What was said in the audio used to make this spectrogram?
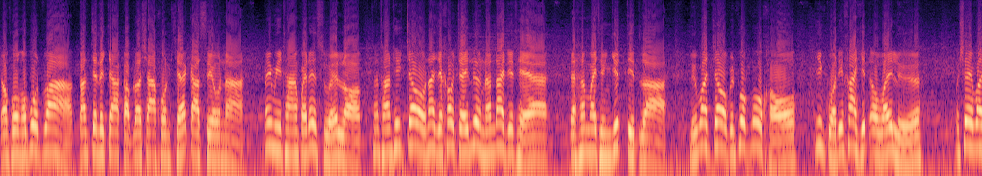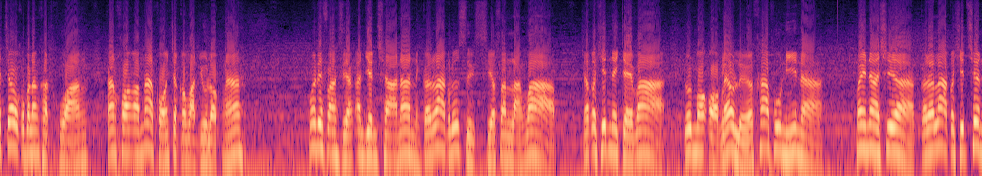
จอมพลก็พูดว่าการเจรจากับราชาคนแค้กาเซลนาไม่มีทางไปได้สวยหรอก ทั้งๆที่เจ้าน่าจะเข้าใจเรื่องนั้นได้แท้แต่ทำไมถึงยึดติดล่ะหรือว่าเจ้าเป็นพวกโง่เขา ยิ่งกว่าที่ข้าคิดเอาไว้หรือ ไม่ใช่ว่าเจ้ากำลังขัดขวาง การครองอำนาจของจักรวรรดิอยู่หรอกนะเมื่อได้ฟังเสียงอันเย็นชานั่นก็รากรู้สึกเสียวสันหลังว่า แล้วก็คิดในใจว่าโดนมองออกแล้วเหรือข้าผู้นี้น่ะ ไม่น่าเชื่อกาลาล่าก็คิดเช่น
